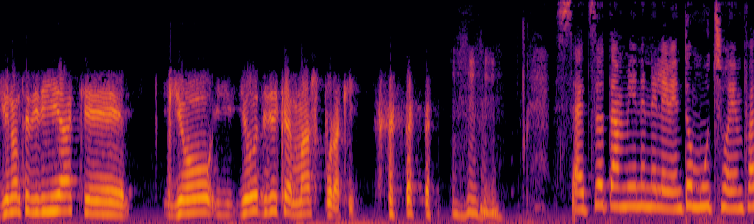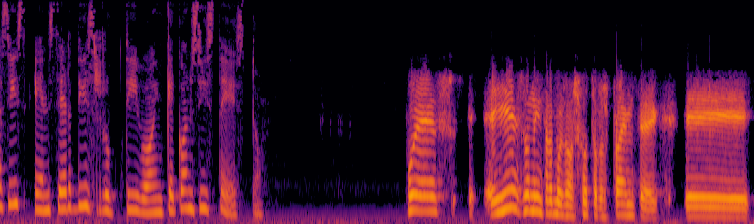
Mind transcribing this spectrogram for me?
yo no te diría que yo, yo diría que más por aquí. Se ha hecho también en el evento mucho énfasis en ser disruptivo. ¿En qué consiste esto? Pues ahí es donde entramos nosotros, PrimeTech. Eh,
